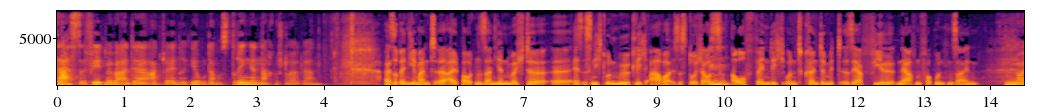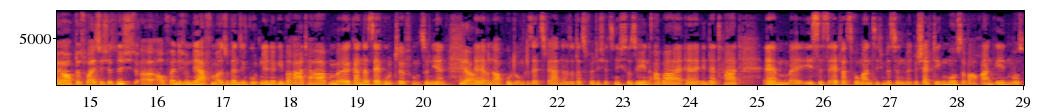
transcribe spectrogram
Das fehlt mir bei der aktuellen Regierung. Da muss dringend nachgesteuert werden. Also wenn jemand äh, Altbauten sanieren möchte, äh, es ist nicht unmöglich, aber es ist durchaus mhm. aufwendig und könnte mit sehr viel Nerven verbunden sein. Naja, das weiß ich jetzt nicht. Äh, aufwendig und nerven. Also wenn Sie einen guten Energieberater haben, äh, kann das sehr gut äh, funktionieren ja. und auch gut umgesetzt werden. Also das würde ich jetzt nicht so sehen. Aber in der Tat ähm, ist es etwas, wo man sich ein bisschen mit beschäftigen muss, aber auch angehen muss,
